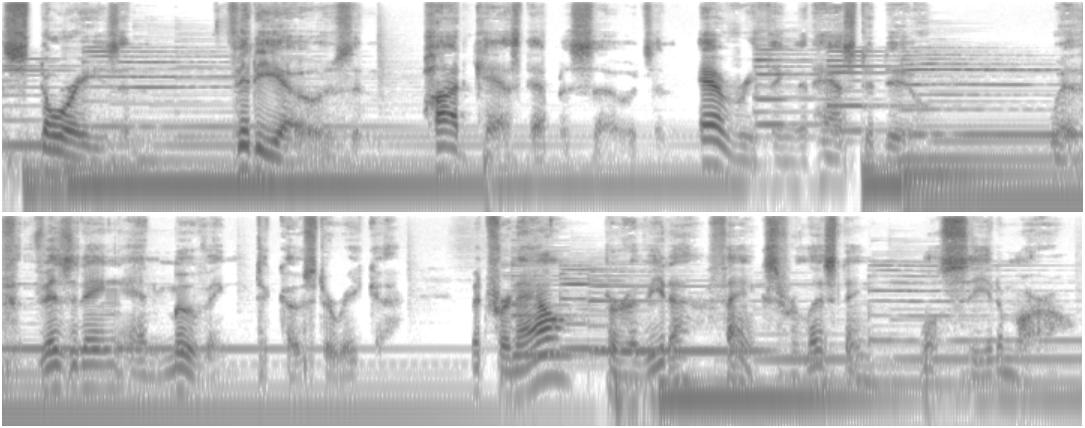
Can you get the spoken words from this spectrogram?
stories and videos and podcast episodes, and everything that has to do with visiting and moving to Costa Rica. But for now, Pura Vida, thanks for listening. We'll see you tomorrow.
